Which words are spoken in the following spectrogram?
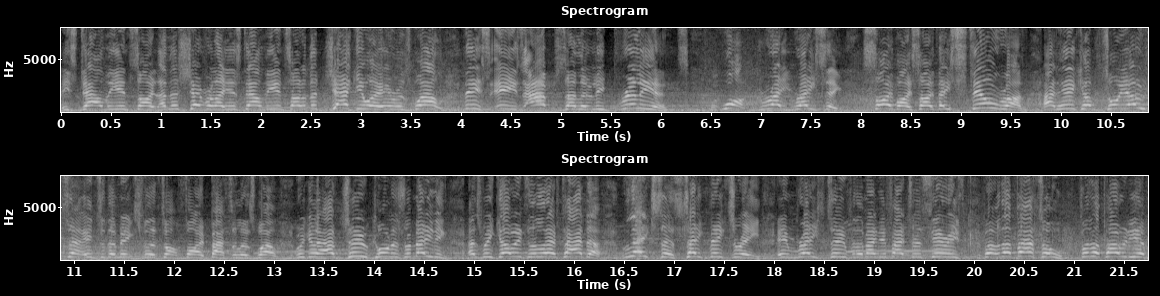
is down the inside and the Chevrolet is down the inside of the Jaguar here as well. This is absolutely brilliant. What great racing! Side by side, they still run. And here comes Toyota into the mix for the top five battle as well. We're going to have two corners remaining as we go into the left-hander. Lexus take victory in race two for the Manufacturer Series. But the battle for the podium,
